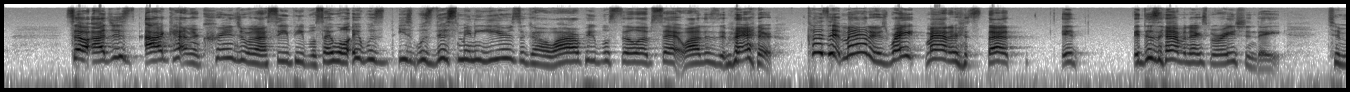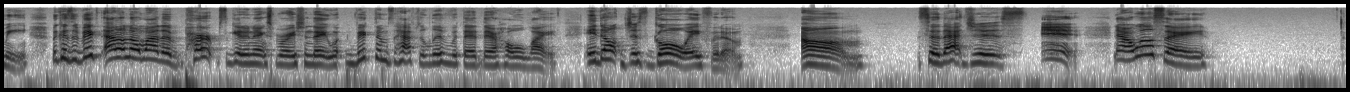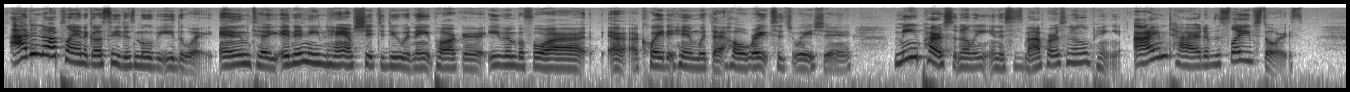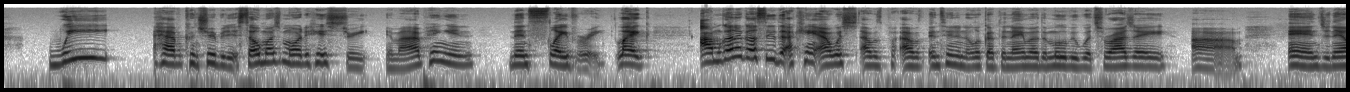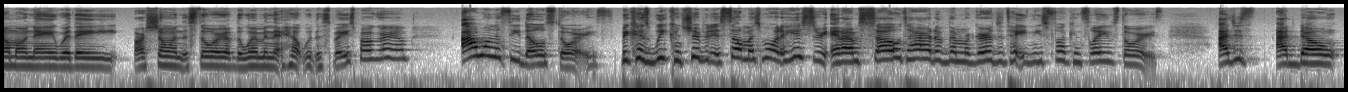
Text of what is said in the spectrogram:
So I just I kind of cringe when I see people say, "Well, it was it was this many years ago. Why are people still upset? Why does it matter?" Cuz it matters. Rape matters. That it it doesn't have an expiration date to me because the vic- I don't know why the perps get an expiration date. Victims have to live with that their whole life. It don't just go away for them. Um, so that just eh. now I will say. I did not plan to go see this movie either way, and let me tell you, it didn't even have shit to do with Nate Parker. Even before I uh, equated him with that whole rape situation, me personally, and this is my personal opinion, I am tired of the slave stories. We have contributed so much more to history, in my opinion, than slavery. Like, I'm gonna go see the. I can't. I wish I was. I was intending to look up the name of the movie with Taraji um, and Janelle Monáe, where they are showing the story of the women that helped with the space program. I want to see those stories because we contributed so much more to history, and I'm so tired of them regurgitating these fucking slave stories. I just, I don't,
